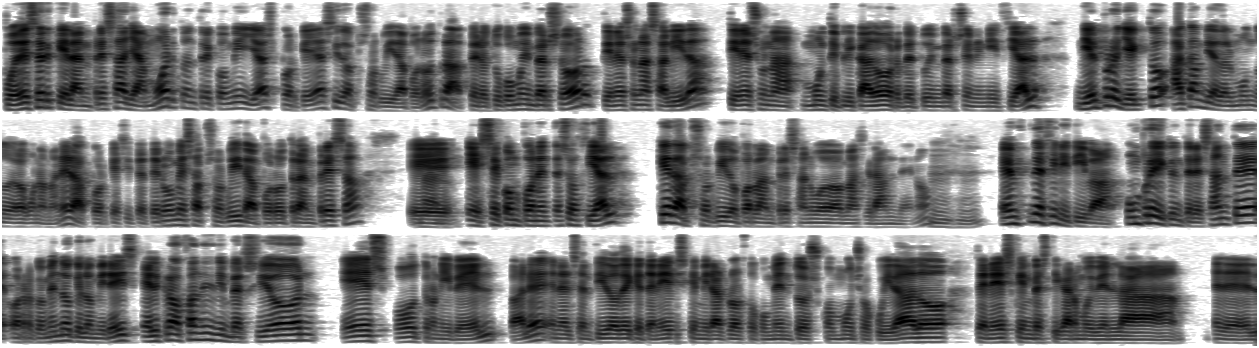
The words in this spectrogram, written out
puede ser que la empresa haya muerto, entre comillas, porque haya sido absorbida por otra, pero tú como inversor tienes una salida, tienes un multiplicador de tu inversión inicial y el proyecto ha cambiado el mundo de alguna manera, porque si Teterum es absorbida por otra empresa, eh, ese componente social queda absorbido por la empresa nueva más grande, ¿no? En definitiva, un proyecto interesante, os recomiendo que lo miréis. El crowdfunding de inversión es otro nivel, ¿vale? En el sentido de que tenéis que mirar los documentos con mucho cuidado, tenéis que investigar muy bien la, eh,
